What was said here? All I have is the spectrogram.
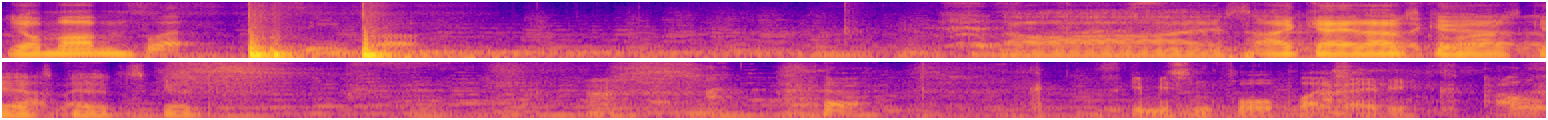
Your mum. What? Zebra. Nice. Okay, that's Look good. alive That's good. that, Good. Good. Just give me some foreplay, baby. Oh.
